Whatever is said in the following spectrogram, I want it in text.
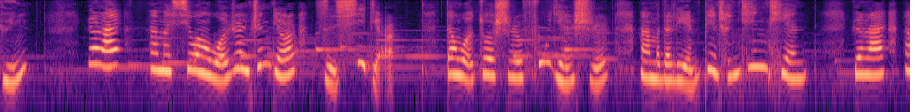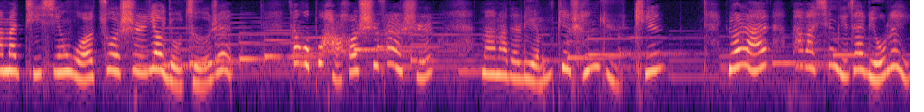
云。原来妈妈希望我认真点儿、仔细点儿。当我做事敷衍时，妈妈的脸变成阴天。原来妈妈提醒我做事要有责任。当我不好好吃饭时，妈妈的脸变成雨天。原来妈妈心里在流泪，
